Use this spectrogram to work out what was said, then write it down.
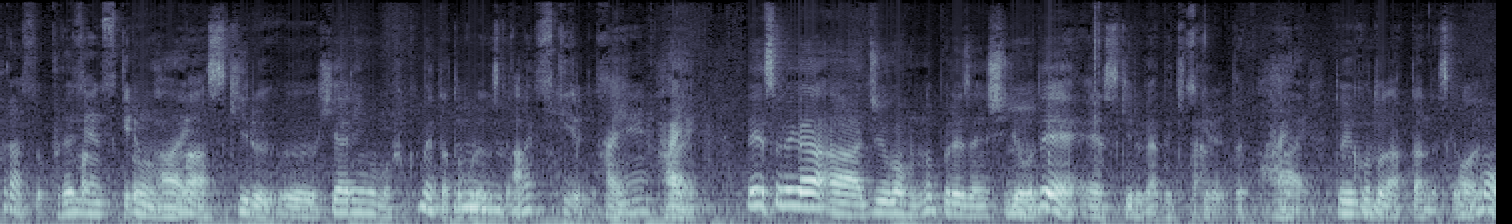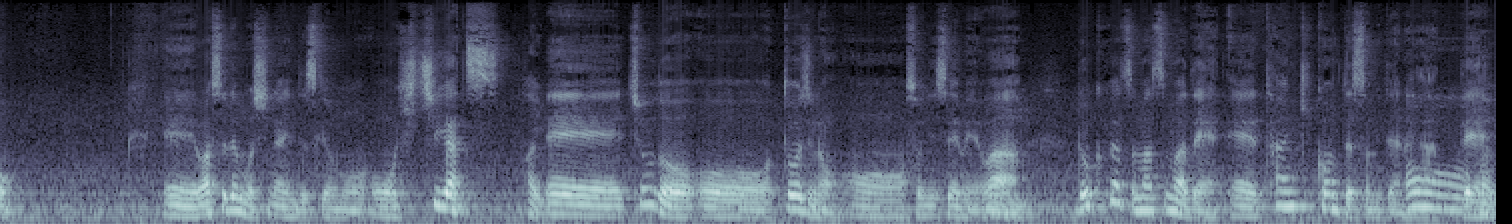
プラスプレゼンスキル、まはい、まあ、スキルヒアリングも含めたところですけどね、スキルですね。はい、はい、でそれが15分のプレゼン資料で、うん、スキルができたと,、はい、ということだったんですけども、えー、忘れもしないんですけども7月、はい。えー、ちょうど当時のソニー生命は、うん、6月末まで、えー、短期コンテストみたいなのがあって、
